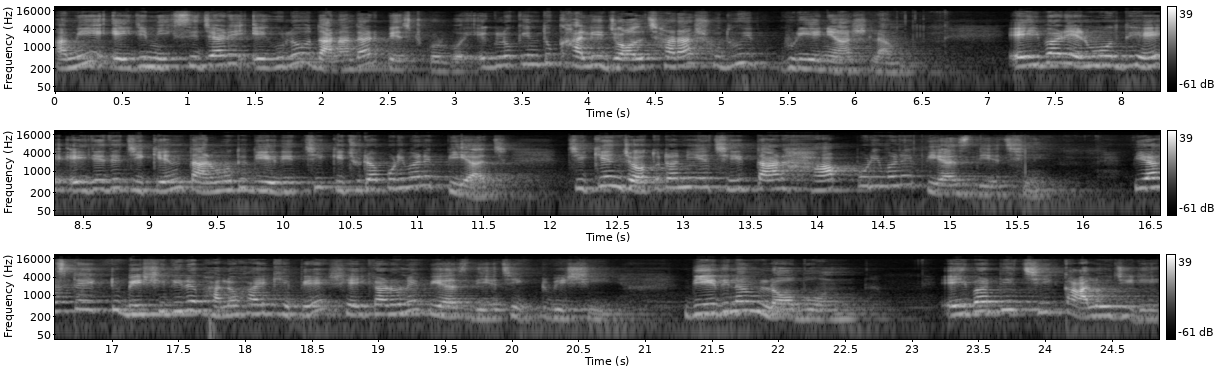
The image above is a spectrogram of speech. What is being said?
আমি এই যে মিক্সি জারে এগুলো দানাদার পেস্ট করব। এগুলো কিন্তু খালি জল ছাড়া শুধুই ঘুরিয়ে নিয়ে আসলাম। এইবার এর মধ্যে এই যে যে চিকেন তার মধ্যে দিয়ে দিচ্ছি কিছুটা পরিমাণে পেঁয়াজ। চিকেন যতটা নিয়েছি, তার হাফ পরিমাণে পেঁয়াজ দিয়েছি। পেঁয়াজটা একটু বেশি দিলে ভালো হয় খেতে, সেই কারণে পেঁয়াজ দিয়েছি একটু বেশি। দিয়ে দিলাম লবণ। এইবার দিচ্ছি কালো জিরে।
